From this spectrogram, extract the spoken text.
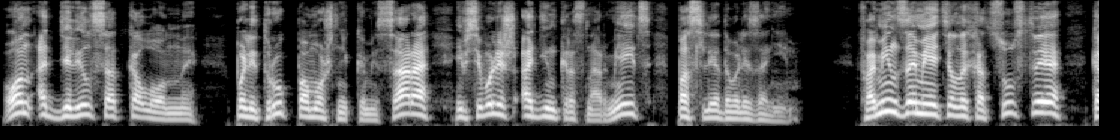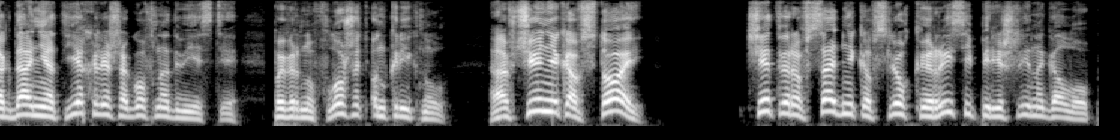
Он отделился от колонны. политрук, помощник комиссара и всего лишь один красноармеец последовали за ним. Фомин заметил их отсутствие, когда они отъехали шагов на двести. Повернув лошадь, он крикнул «Овчинников, стой!» Четверо всадников с легкой рыси перешли на галоп.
